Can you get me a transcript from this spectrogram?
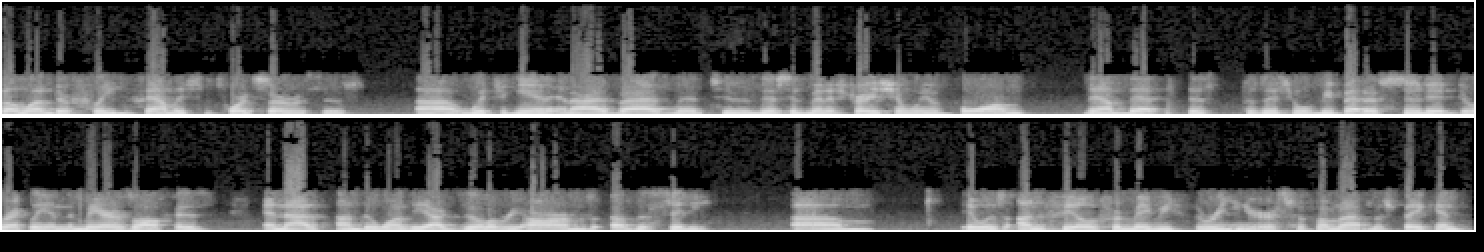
fell under Fleet and Family Support Services, uh, which again, in our advisement to this administration, we informed them that this position will be better suited directly in the mayor's office and not under one of the auxiliary arms of the city. Um, it was unfilled for maybe three years, if I'm not mistaken.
